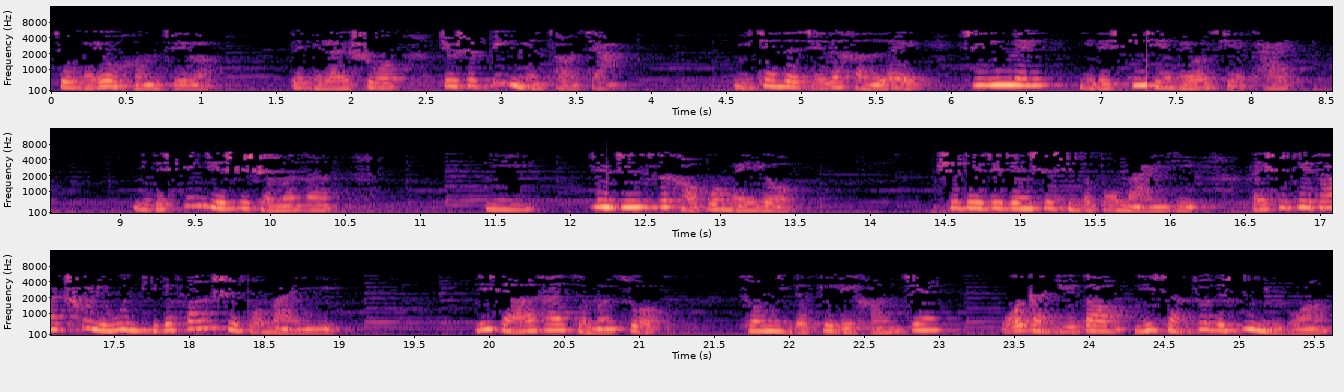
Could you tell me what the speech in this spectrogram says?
就没有痕迹了。对你来说，就是避免吵架。你现在觉得很累，是因为你的心结没有解开。你的心结是什么呢？你认真思考过没有？”是对这件事情的不满意，还是对他处理问题的方式不满意？你想要他怎么做？从你的字里行间，我感觉到你想做的是女王。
